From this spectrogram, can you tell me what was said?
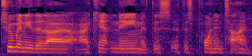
too many that I, I can't name at this, at this point in time.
